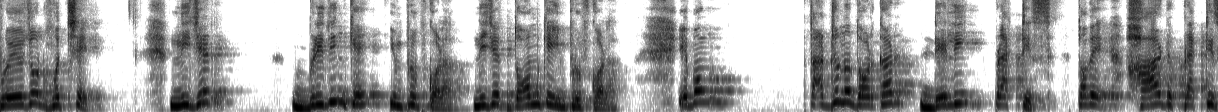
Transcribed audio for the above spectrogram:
প্রয়োজন হচ্ছে নিজের ব্রিদিংকে ইমপ্রুভ করা, নিজের দমকে ইমপ্রুভ করা এবং তার জন্য দরকার ডেলি প্র্যাকটিস তবে হার্ড প্র্যাকটিস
